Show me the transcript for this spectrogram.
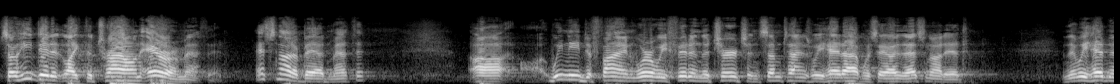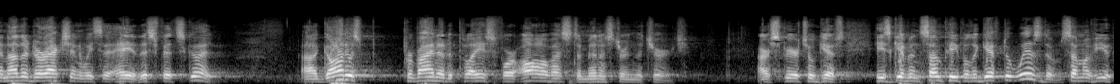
So he did it like the trial and error method. That's not a bad method. Uh, we need to find where we fit in the church, and sometimes we head out and we say, oh, That's not it. And then we head in another direction and we say, Hey, this fits good. Uh, God has provided a place for all of us to minister in the church our spiritual gifts. He's given some people the gift of wisdom. Some of you,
